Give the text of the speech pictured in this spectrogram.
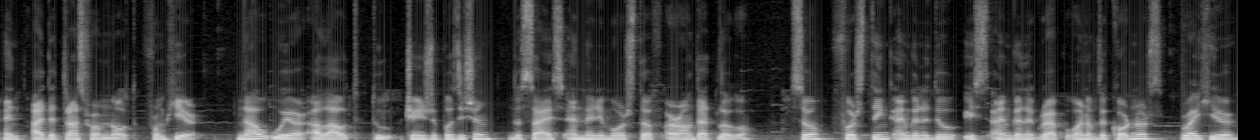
and add the transform node from here. Now we are allowed to change the position, the size and many more stuff around that logo. So first thing I'm gonna do is I'm gonna grab one of the corners right here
